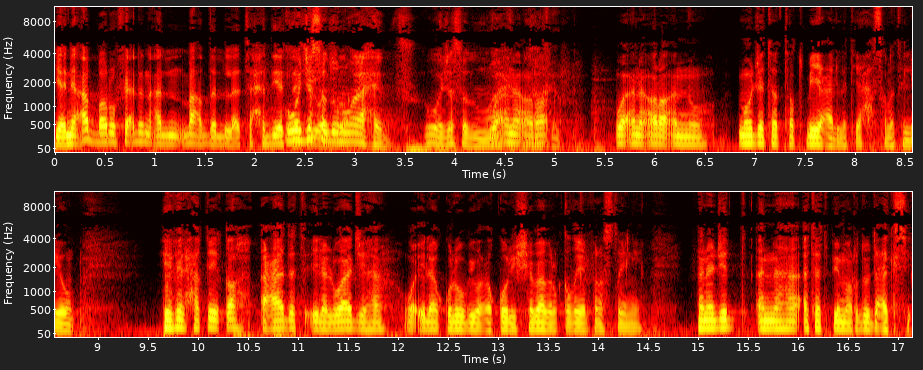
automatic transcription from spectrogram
يعني عبروا فعلا عن بعض التحديات هو جسد واحد هو جسد واحد وأنا ارى وأنا أرى أنه موجة التطبيع التي حصلت اليوم. هي في الحقيقة أعادت إلى الواجهة وإلى قلوب وعقول الشباب القضية الفلسطينية. فنجد أنها أتت بمردود عكسي.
